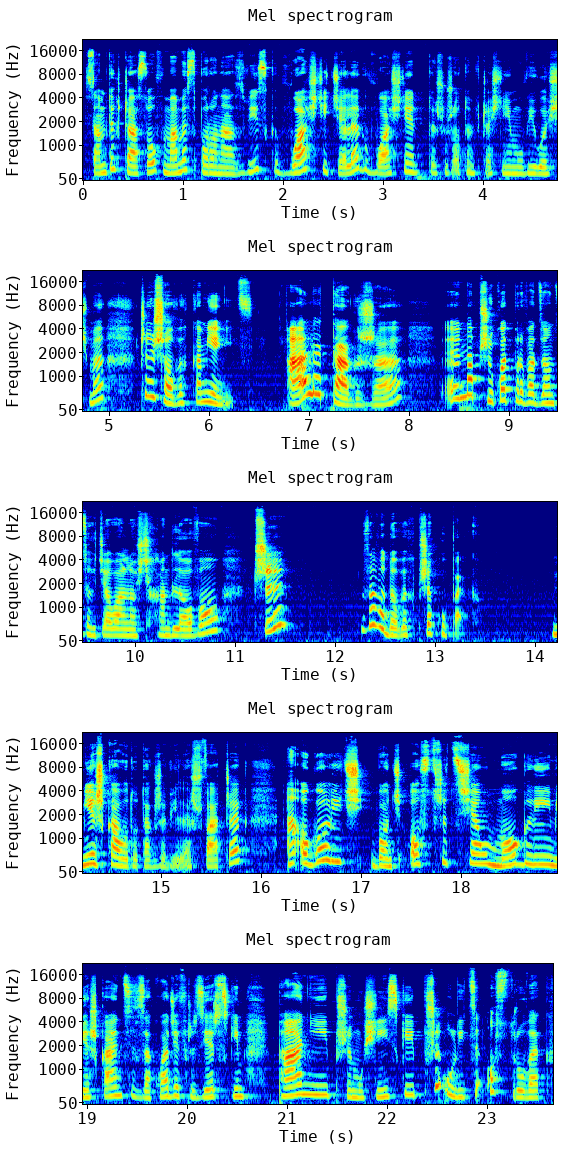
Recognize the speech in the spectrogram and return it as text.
z tamtych czasów mamy sporo nazwisk właścicielek, właśnie też już o tym wcześniej mówiłyśmy, czynszowych kamienic, ale także na przykład prowadzących działalność handlową czy zawodowych przekupek. Mieszkało tu także wiele szwaczek, a ogolić bądź ostrzyc się mogli mieszkańcy w zakładzie fryzjerskim pani Przymusińskiej przy ulicy Ostrówek.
